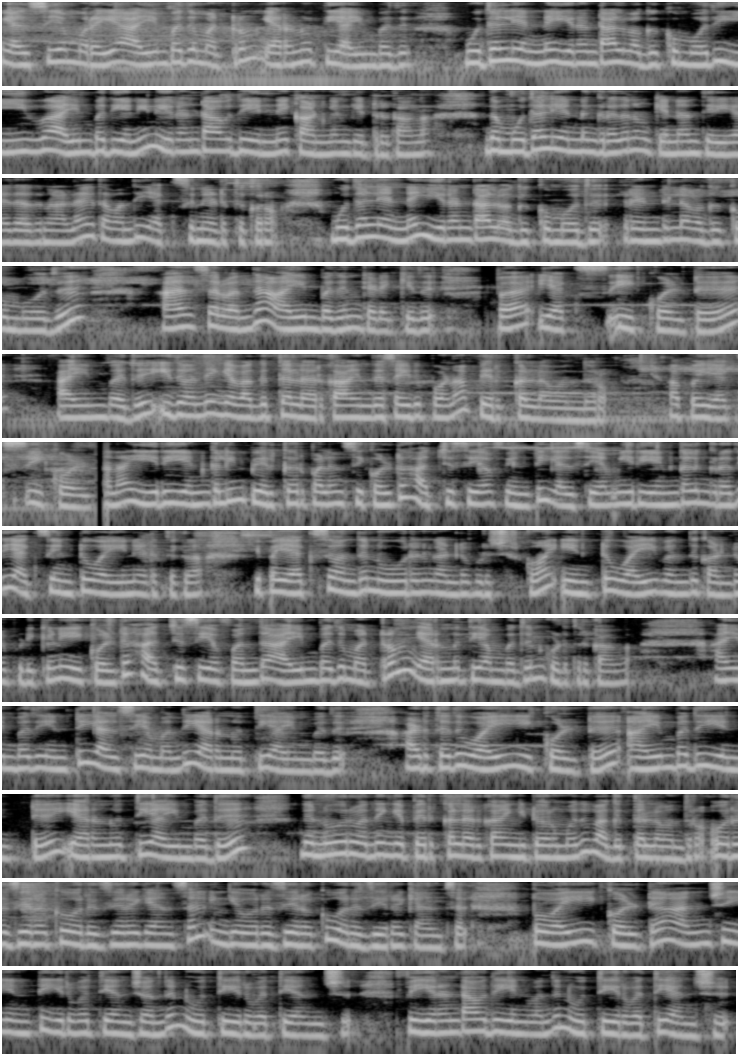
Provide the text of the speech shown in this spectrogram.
LCM முறையே ஐம்பது மற்றும் இரநூத்தி ஐம்பது. முதல் எண்ணை இரண்டால் வகுக்கும் போது ஈவு ஐம்பது எண்ணில் இரண்டாவது எண்ணை காண்கன்னு கேட்டிருக்காங்க. இந்த முதல் எண்ணுங்கிறது நமக்கு என்னன்னு தெரியாது. அதனால இதை வந்து எக்ஸ்ன்னு எடுத்துக்கிறோம். முதல் எண்ணை இரண்டால் வகுக்கும் போது ரெண்டில் வகுக்கும் போது ஆன்சர் வந்து ஐம்பதுன்னு கிடைக்கிது. இப்போ எக்ஸ் ஈக்குவல் டு ஐம்பது. இது வந்து இங்கே வகுத்தலில் இருக்கா? இந்த சைடு போனால் பெருக்கல்ல வந்துடும் அப்போ எக்ஸ் ஈக்குவல் ஆனால் இரு எண்களின் பெருக்கற்பலன் equal to HCF into LCM இரு எண்கள்ங்கிறது எக்ஸ் இன்ட்டு ஒய்ன்னு எடுத்துக்கலாம். இப்போ எக்ஸ் வந்து நூறுன்னு கண்டுபிடிச்சிருக்கோம். இன்ட்டு ஒய் வந்து கண்டுபிடிக்கணும். ஈக்குவல் டு ஹச்சிசிஎஃப் வந்து ஐம்பது மற்றும் இரநூத்தி ஐம்பதுன்னு கொடுத்துருக்காங்க. ஐம்பது இன்ட்டு எல்சிஎம் வந்து இரநூத்தி ஐம்பது. அடுத்தது ஒய் ஈக்குவல் டு ஐம்பது இன்ட்டு இரநூத்தி ஐம்பது. இந்த நூறு வந்து இங்கே பெருக்கல் இருக்கா இங்கிட்டு வரும்போது வகுத்தலில் வந்துடும் ஒரு ஜீரோக்கு ஒரு ஜீரோ கேன்சல் இங்கே ஒரு ஜீரோக்கு ஒரு ஜீரோ கேன்சல் இப்போ ஒய் ஈக்குவல் டு அஞ்சு இன்ட்டு இருபத்தி அஞ்சு வந்து நூற்றி இருபத்தி அஞ்சு. இப்போ இரண்டாவது எண் வந்து நூற்றி இருபத்தி அஞ்சு.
